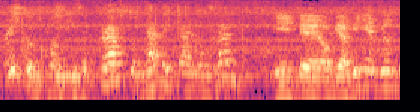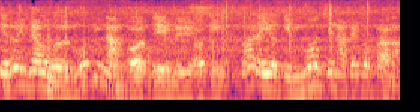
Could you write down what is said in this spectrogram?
spricht uns von dieser Kraft und Herrlichkeit und Kraft. I te objawienie piąty rozdział e, mówi nam o tym, e, o tej chwale i o tej mocy naszego Pana.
